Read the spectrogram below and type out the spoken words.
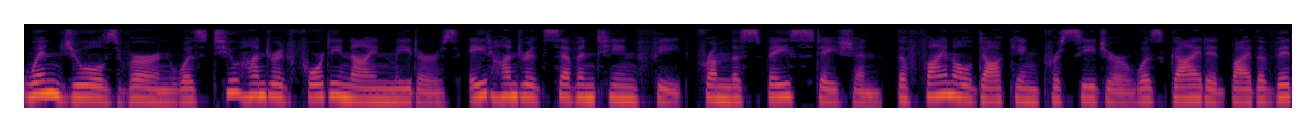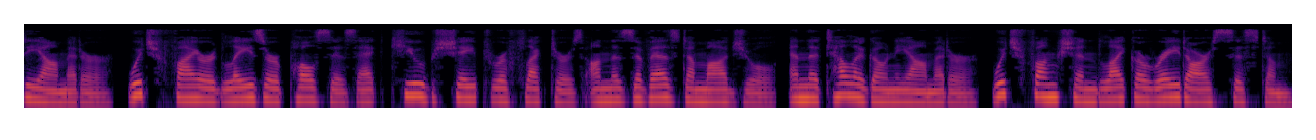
When Jules Verne was 249 meters (817 feet) from the space station, the final docking procedure was guided by the videometer, which fired laser pulses at cube-shaped reflectors on the Zvezda module, and the telegoniometer, which functioned like a radar system.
